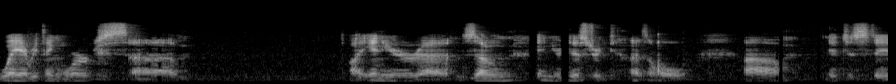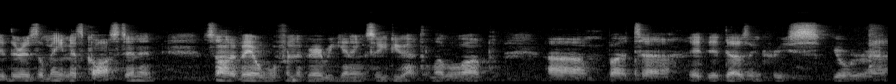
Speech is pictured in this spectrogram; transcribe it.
way everything works um, in your zone, in your district as a whole. Um, it just, there is a maintenance cost in it. It's not available from the very beginning, so you do have to level up. Um, but uh, it, it, does increase your uh,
